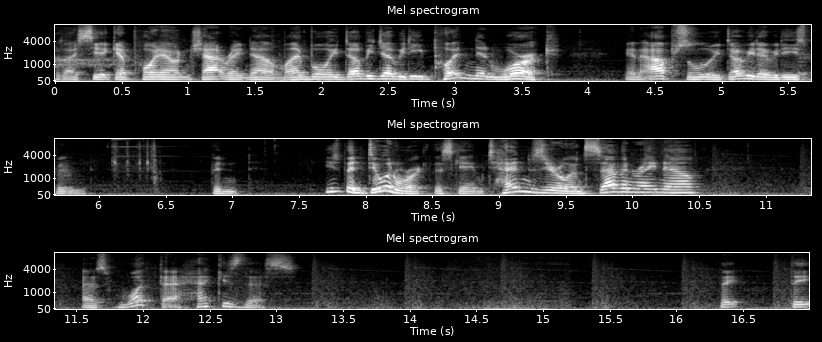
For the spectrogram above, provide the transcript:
As I see it get pointed out in chat right now, my boy WWD putting in work, and absolutely WWD's been been he's been doing work this game. 10 0 and 7 right now. As what the heck is this? They they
